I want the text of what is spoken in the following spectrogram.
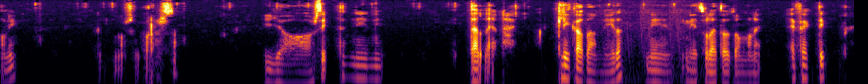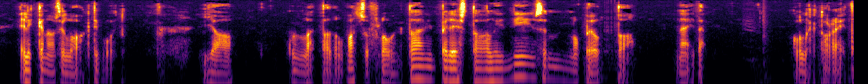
Noni. Nousin varassa. Ja sitten niin, niin tälleen näin. Klikataan niitä, niin niitä tulee tuo tommonen efekti. Eli ne on silloin aktivoitu. Ja kun laittaa tuon What's of Flowing Timein pedestaaliin, niin se nopeuttaa näitä kollektoreita.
